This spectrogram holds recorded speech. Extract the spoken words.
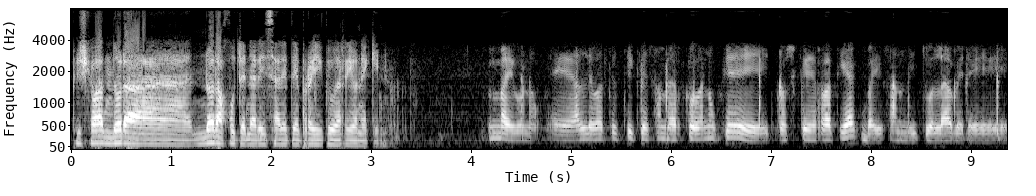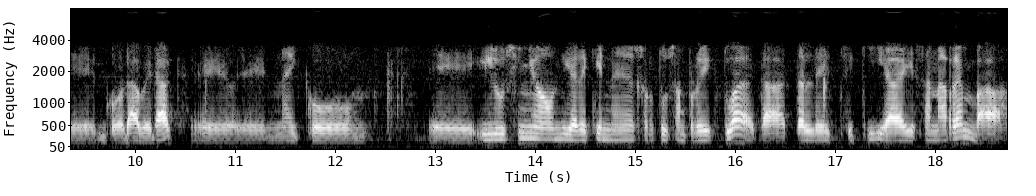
pixka bat nora, nora juten ari zarete proiektu berri honekin? Bai, bueno, e, alde batetik esan beharko genuke koske erratiak, bai, izan dituela bere gora berak, e, nahiko e, ilusio ondiarekin sortu zen proiektua, eta talde txikia izan arren, ba,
